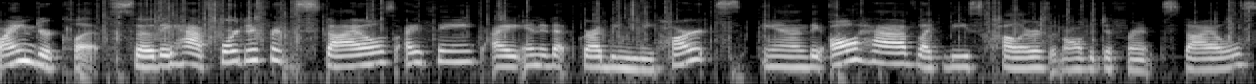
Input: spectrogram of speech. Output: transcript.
binder clips. So they have four different styles, I think. I ended up grabbing the hearts, and they all have like these colors and all the different styles.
